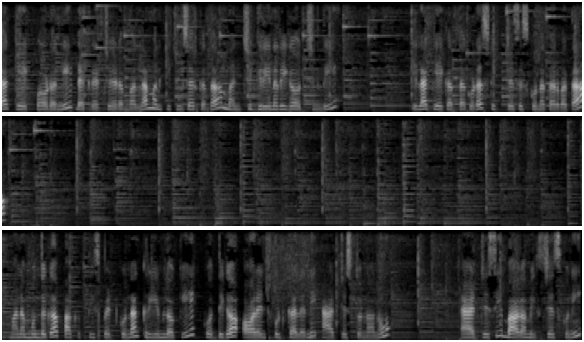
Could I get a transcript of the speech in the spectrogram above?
ఇలా కేక్ పౌడర్ని డెకరేట్ చేయడం వల్ల మనకి చూసారు కదా మంచి గ్రీనరీగా వచ్చింది. ఇలా కేక్ అంతా కూడా స్టిక్ చేసేసుకున్న తర్వాత మనం ముందుగా పక్కకు తీసి పెట్టుకున్న క్రీమ్లోకి కొద్దిగా ఆరెంజ్ ఫుడ్ కలర్ని యాడ్ చేస్తున్నాను. యాడ్ చేసి బాగా మిక్స్ చేసుకుని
